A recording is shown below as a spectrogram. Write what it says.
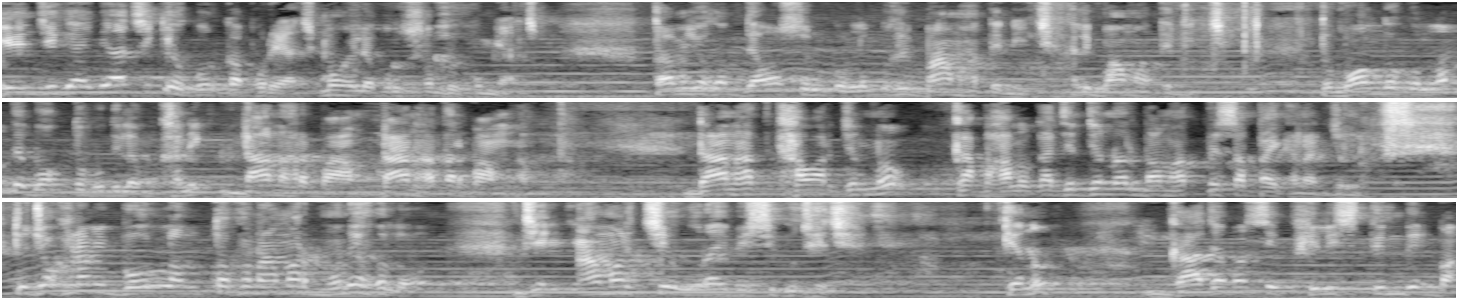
গেঞ্জি গায়ে আছে, কেউ বোরকা পরে আছে, মহিলা পুরুষ সব রকমই আছে। তো আমি যখন দেওয়া শুরু করলাম খালি বাম হাতে নিচ্ছে, খালি বাম হাতে নিচ্ছে। তো বন্ধ করলাম, তো বক্তব্য দিলাম খালি ডান আর বাম, ডান হাত আর বাম হাত। ডান হাত খাওয়ার জন্য ভালো কাজের জন্য আর বাম হাত পেশা পায়খানার জন্য। তো যখন আমি বললাম, তখন আমার মনে হলো যে আমার চেয়ে ওরাই বেশি বুঝেছে। কেন? গাজাবাসী, ফিলিস্তিনদের বা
